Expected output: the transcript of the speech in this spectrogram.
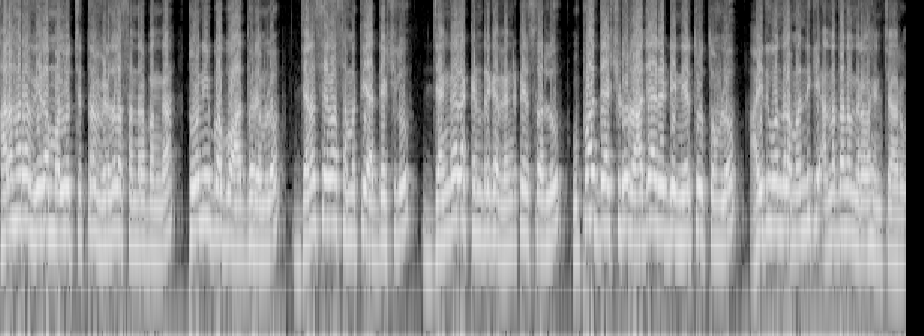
హరహర వీరమ్మల్లు చిత్రం విడుదల సందర్భంగా టోనీ బాబు ఆధ్వర్యంలో జనసేవ సమితి అధ్యక్షులు జంగాల కండ్రిగ వెంకటేశ్వర్లు ఉపాధ్యక్షుడు రాజారెడ్డి నేతృత్వంలో ఐదు వందల మందికి అన్నదానం నిర్వహించారు.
